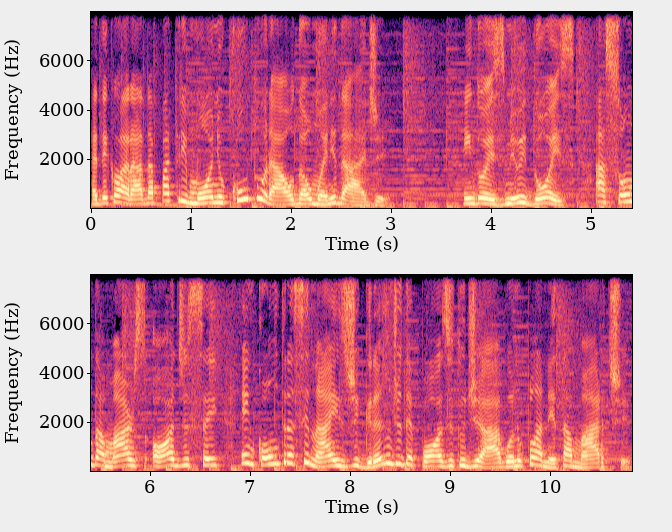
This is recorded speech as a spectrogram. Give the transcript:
é declarada Patrimônio Cultural da Humanidade. Em 2002, a sonda Mars Odyssey encontra sinais de grande depósito de água no planeta Marte.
